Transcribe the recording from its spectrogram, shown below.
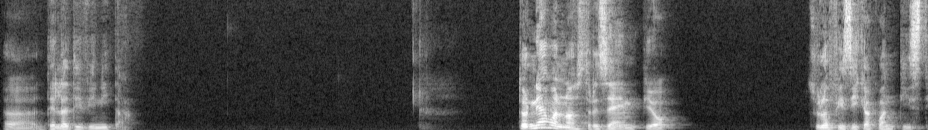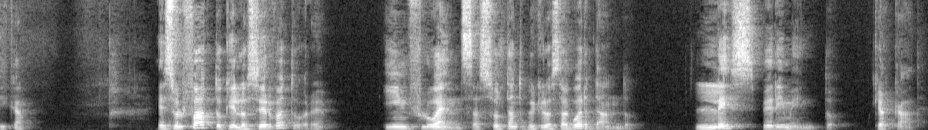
uh, della divinità. Torniamo al nostro esempio sulla fisica quantistica e sul fatto che l'osservatore influenza soltanto perché lo sta guardando l'esperimento che accade.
